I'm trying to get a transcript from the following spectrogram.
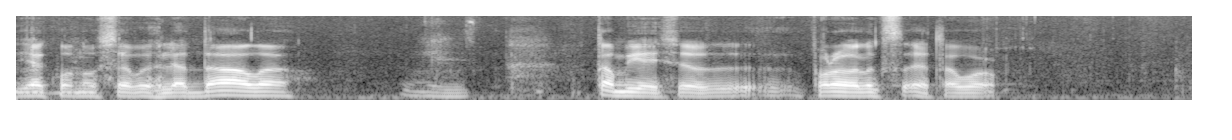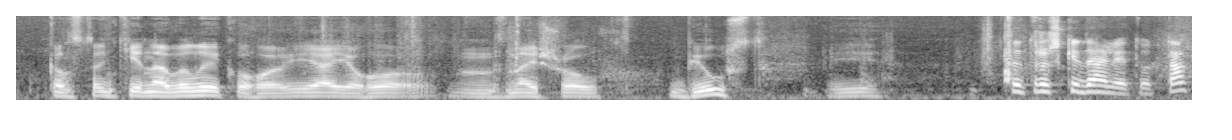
як воно все виглядало. Там є е, про Олекс... Константина Великого, я його знайшов бюст і Це трошки далі тут, так?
